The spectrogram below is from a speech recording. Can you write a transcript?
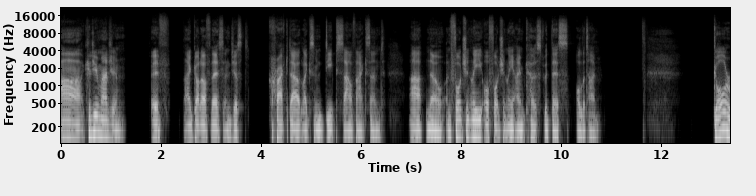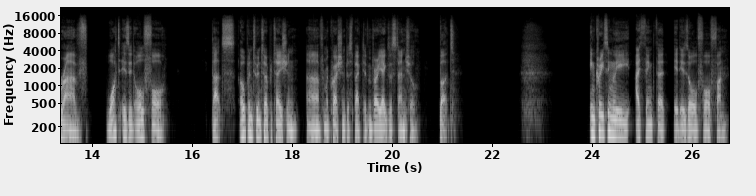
Ah, could you imagine if I got off this and just cracked out like some deep South accent? Uh, no, unfortunately or fortunately, I'm cursed with this all the time. Gorav, what is it all for? That's open to interpretation uh, from a question perspective and very existential. But increasingly, I think that it is all for fun.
